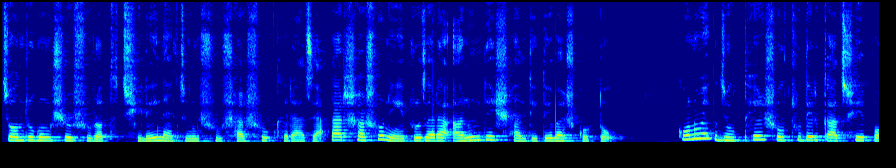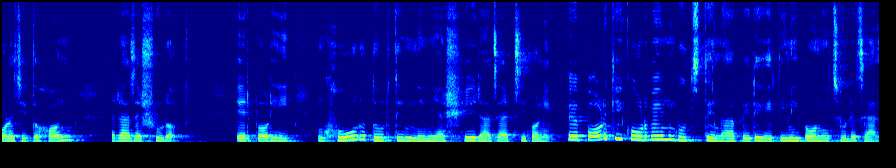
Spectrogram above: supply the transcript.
চন্দ্রবংশীয় সুরথ ছিলেন একজন সুশাসক রাজা। তার শাসনে প্রজারা আনন্দের শান্তিতে বাস করত। কোনো এক যুদ্ধে শত্রুদের কাছে পরাজিত হন রাজা সুরথ। এরপরই ঘোর দুর্দিন নেমে আসে রাজার জীবনে। এরপর কি করবেন বুঝতে না পেরে তিনি বনে চলে যান।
